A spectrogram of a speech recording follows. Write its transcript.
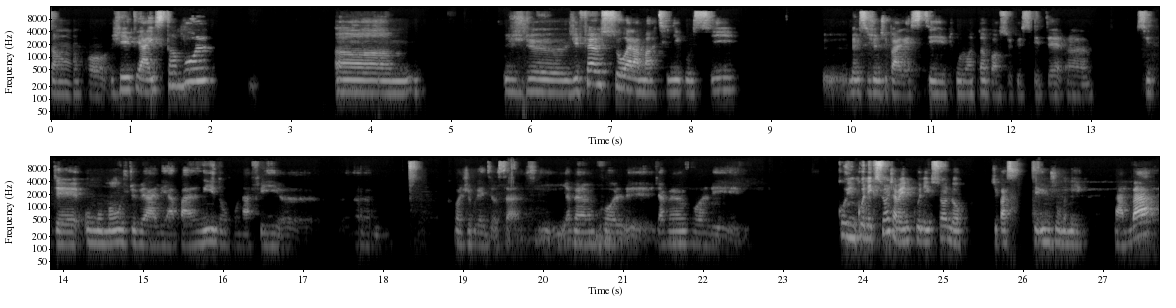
encore? J'ai été à Istanbul. Euh, j'ai fait un saut à la Martinique aussi, euh, même si je ne suis pas restée trop longtemps parce que c'était euh, c'était au moment où je devais aller à Paris. Donc, on a fait, comment je voulais dire ça? Il y avait un vol, j'avais un vol et une connexion, j'avais une connexion, donc j'ai passé une journée là-bas.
